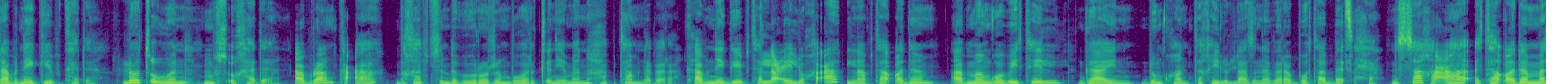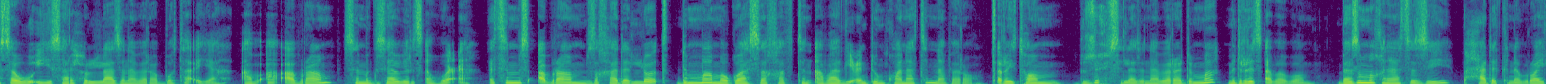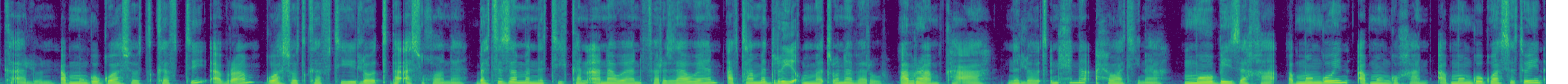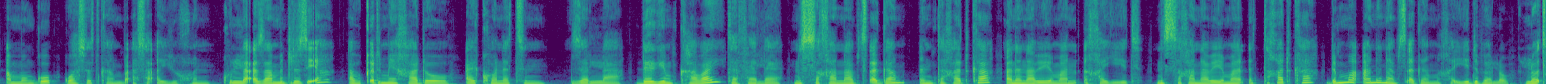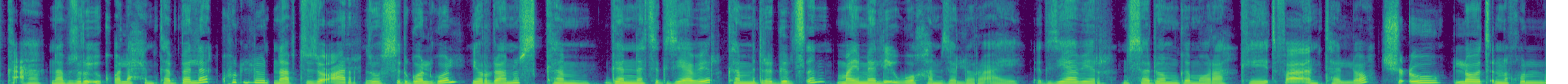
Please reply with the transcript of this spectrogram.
ናብ ኔጊብ ከደ። ሎጥ እውን ምስኡ ከደ። ኣብራም ከዓ ብኸብትን ብብሩርን ብወርቅን የመን ሃብታም ነበረ። ካብ ኔጊብ ተላዒሉ ከዓ ናብታ ቐደም ኣብ መንጎ ቤቴል ጋይን ድንኳን ተኺሉላ ዝነበረ ቦታ በጽሐ። ንሳ ከዓ እታ ቐደም መሰውኢ ሰሪሑላ ዝነበረ ቦታ እያ። ኣብኣ ኣብራም ስም እግዚኣብሄር ጸውዐ። እቲ ምስ ኣብራም ዝኸደ ሎጥ ድማ መጓሰ ኸፍትን ኣባጊዕን ድንኳናትን ነበሮ። ጥሪቶም ብዙሕ ስለ ዝነበረ ድማ ምድሪ ጸበቦም። በዚ ምኽንያት እዚ ብሓደ ክነብሩ ኣይከኣሉን። ኣብ መንጎ ጓሶት ከፍቲ ኣብራም ጓሶት ከፍቲ ሎጥ ባእሲ ኮነ። በቲ ዘመን እቲ ከንኣናውያን ፈርዛውያን ኣብታ ምድሪ ይቕመጡ ነበሩ። ኣብራም ከኣ ንሎጥ ንሕና ኣሕዋት ኢና እሞ በይዛኻ ኣብ መንጎይን ኣብ መንጎኻን ኣብ መንጎ ጓሰተይን ኣብ መንጎ ጓሶትካን ባእሲ ኣይኹን። ኩላ እዛ ምድሪ እዚኣ ኣብ ቅድሜኻዶ ኣይኮነትን? ዘላ ደጊም ካባይ ተፈለ ንስኻ ናብ ጸጋም እንተ ኸድካ ኣነ ናብ የማን እኸይድ ንስኻ ናብ የማን እተ ኸድካ ድማ ኣነ ናብ ጸጋም እኸይድ በሎ ሎጥ ከኣ ናብ ዝርኡ ቆላሕ እንተ በለ ኩሉ ናብቲ ዞዓር ዝወስድ ጎልጎል ዮርዳኖስ ከም ገነት እግዚኣብሔር ከም ምድሪ ግብጽን ማይ መሊእዎ ከም ዘሎ ረኣየ እግዚኣብሔር ንሰዶም ገሞራ ከየጥፍኣ እንተሎ ሽዑ ሎጥ ንኹሉ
